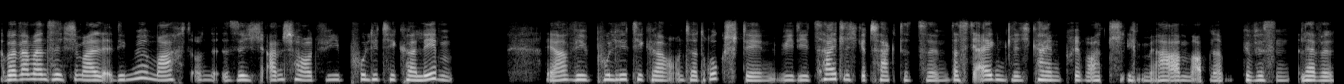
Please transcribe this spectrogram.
Aber wenn man sich mal die Mühe macht und sich anschaut, wie Politiker leben, ja, wie Politiker unter Druck stehen, wie die zeitlich getaktet sind, dass die eigentlich kein Privatleben mehr haben ab einem gewissen Level.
